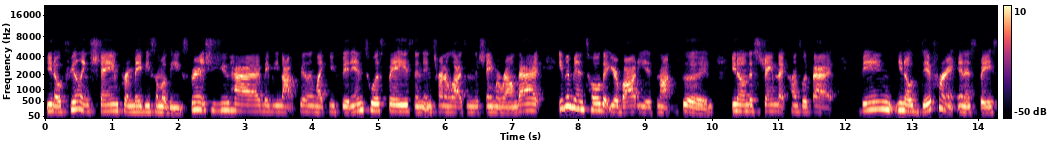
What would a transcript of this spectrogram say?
you know, feeling shame from maybe some of the experiences you had, maybe not feeling like you fit into a space and internalizing the shame around that, even being told that your body is not good, you know, and the shame that comes with that. Being you know different in a space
